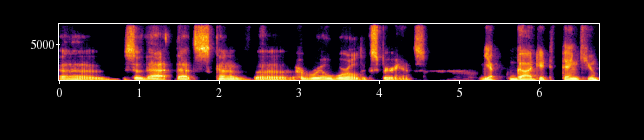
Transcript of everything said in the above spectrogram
uh, so that that's kind of uh, a real world experience. Yep got it. Thank you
